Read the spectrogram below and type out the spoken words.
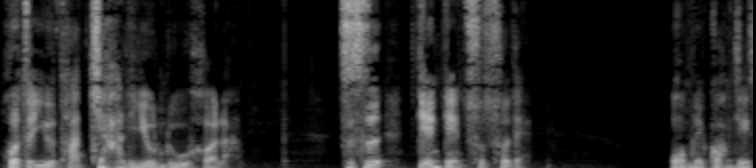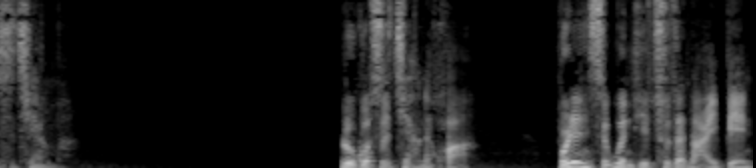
或者又他家里又如何了？只是点点出出的。我们的光景是这样吗？如果是这样的话，不认识问题出在哪一边，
